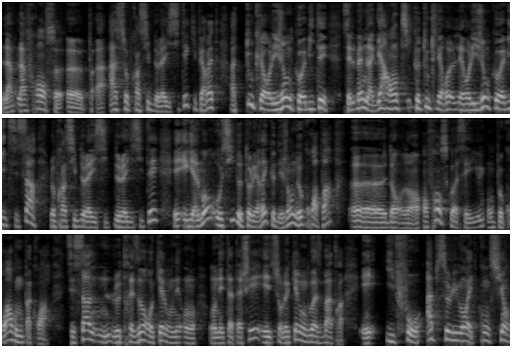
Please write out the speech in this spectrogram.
La, la France euh, a ce principe de laïcité qui permet à toutes les religions de cohabiter. C'est même la garantie que toutes les, les religions cohabitent. C'est ça le principe de laïcité, de laïcité, et également aussi de tolérer que des gens ne croient pas euh, dans, dans, en France. Quoi. On peut croire ou ne pas croire. C'est ça le trésor auquel on est, on, on est attaché et sur lequel on doit se battre. Et il faut absolument être conscient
